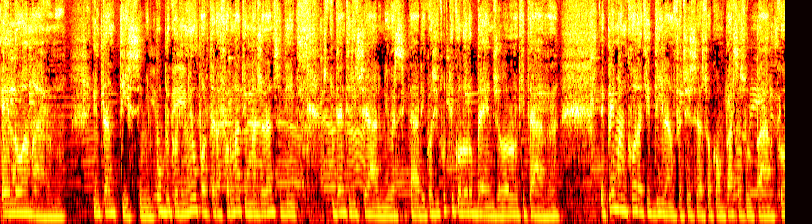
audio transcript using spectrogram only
E lo amarono. In tantissimi. Il pubblico di Newport era formato in maggioranza di studenti liceali, universitari, quasi tutti con loro banjo, la loro chitarra. E prima ancora che Dylan facesse la sua comparsa sul palco,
